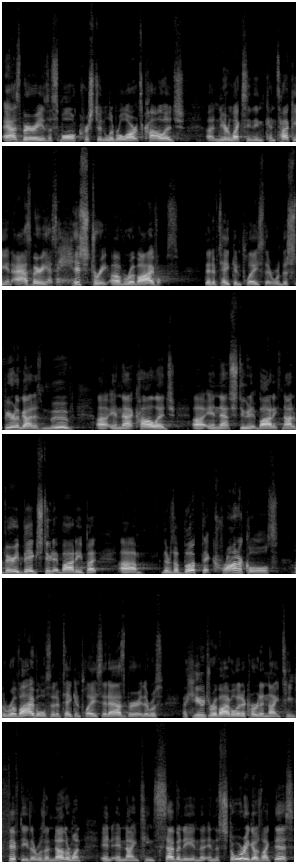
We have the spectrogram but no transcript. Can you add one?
Asbury is a small Christian liberal arts college uh, near Lexington, Kentucky, and Asbury has a history of revivals that have taken place there, where the Spirit of God has moved uh, in that college, uh, in that student body. It's not a very big student body, but um, there's a book that chronicles the revivals that have taken place at Asbury. There was a huge revival that occurred in 1950. There was another one in, in 1970. And the, and the story goes like this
